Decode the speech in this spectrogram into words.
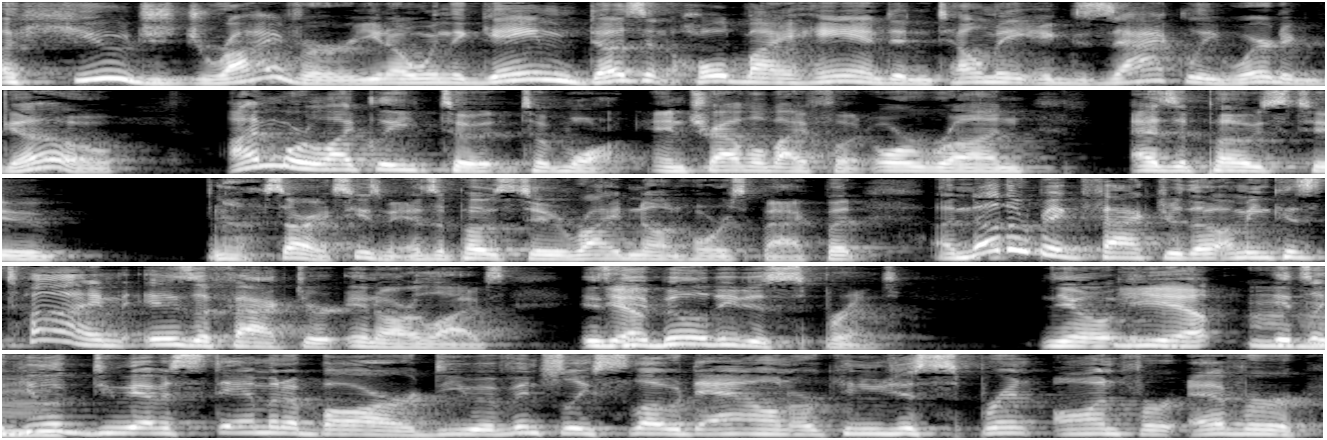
a huge driver. You know, when the game doesn't hold my hand and tell me exactly where to go, I'm more likely to to walk and travel by foot or run as opposed to uh, sorry, excuse me, as opposed to riding on horseback. But another big factor though, I mean, because time is a factor in our lives, is the ability to sprint. You know, Yep. it's like you look, do you have a stamina bar? Do you eventually slow down or can you just sprint on forever?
